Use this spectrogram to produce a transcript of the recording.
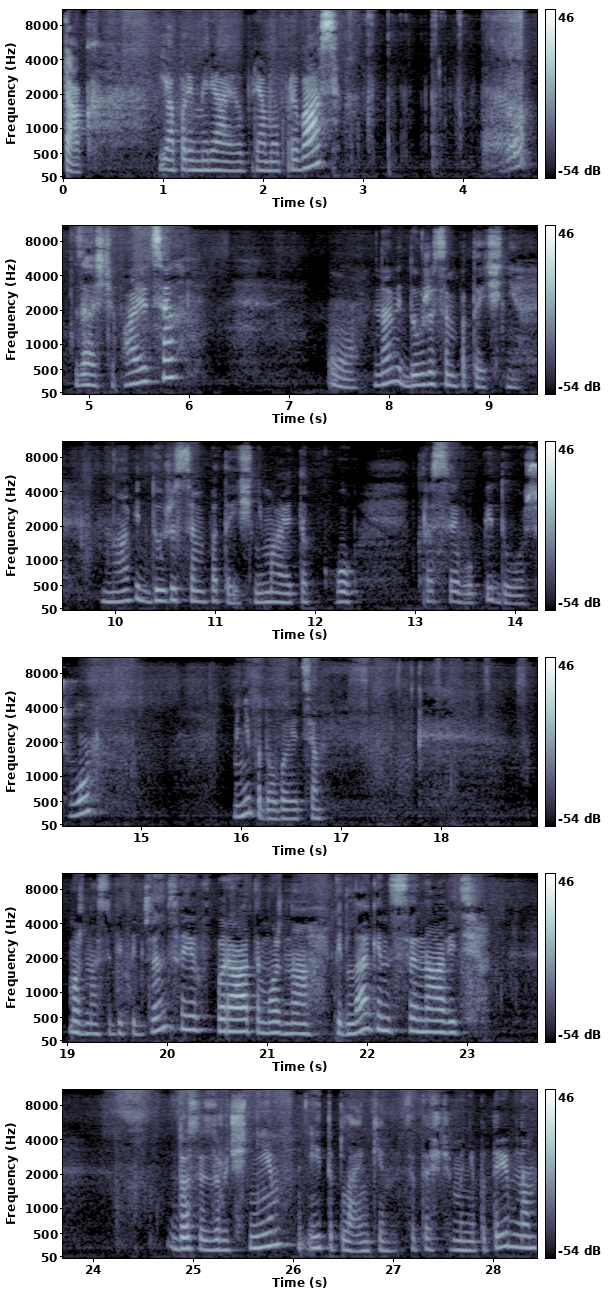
Так, я переміряю прямо при вас. Защіпаються. О, навіть дуже симпатичні. Навіть дуже симпатичні. Мають таку красиву підошву. Мені подобається. Можна собі під джинси їх вбирати, можна під легінси навіть. Досить зручні і тепленькі. Це те, що мені потрібно.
